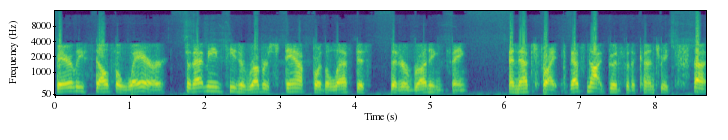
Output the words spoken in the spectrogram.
barely self aware. So that means he's a rubber stamp for the leftists that are running things. And that's frightening. That's not good for the country. Uh,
